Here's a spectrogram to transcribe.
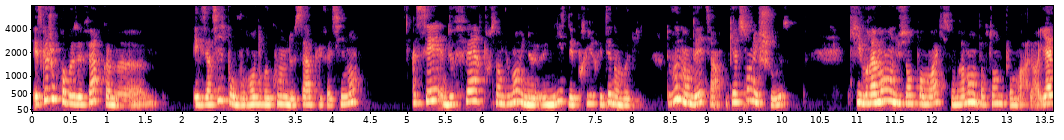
Et ce que je vous propose de faire comme euh, exercice pour vous rendre compte de ça plus facilement, c'est de faire tout simplement une liste des priorités dans votre vie. De vous demander, tiens, quelles sont les choses qui vraiment ont du sens pour moi, qui sont vraiment importantes pour moi. Alors il y a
